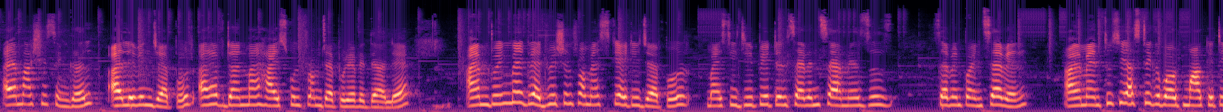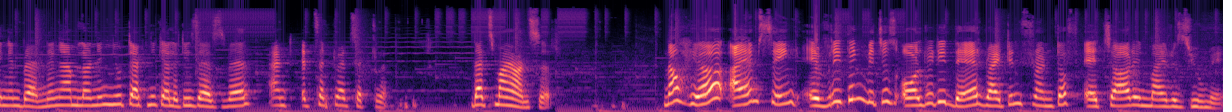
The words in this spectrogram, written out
I am Ashi Singhal, I live in Jaipur, I have done my high school from Jaipuriya Vidyalaya, I am doing my graduation from SKIT Jaipur, my CGPA till 7 SAM is 7.7. I am enthusiastic about marketing and branding. I am learning new technicalities as well, and etc. etc. That's my answer. Now, here I am saying everything which is already there right in front of HR in my resume.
